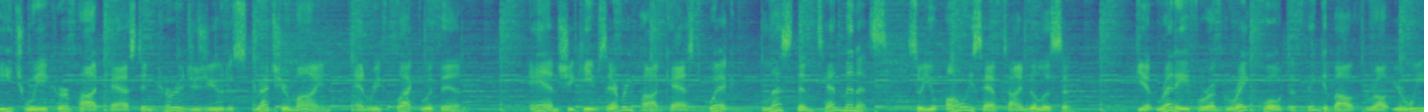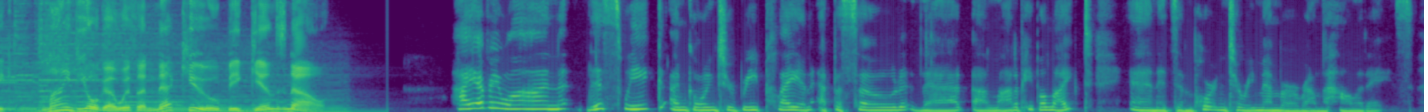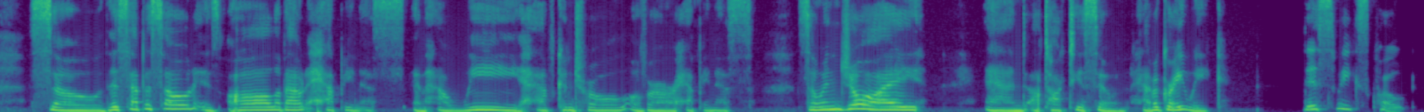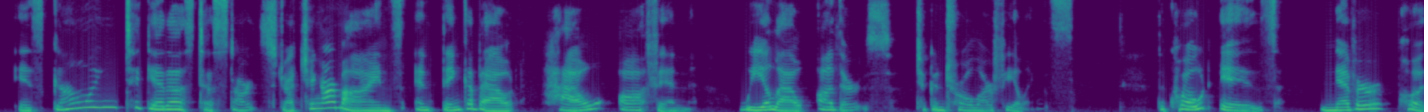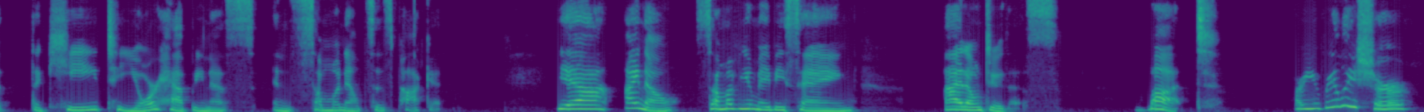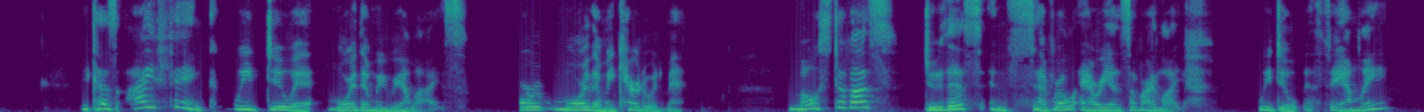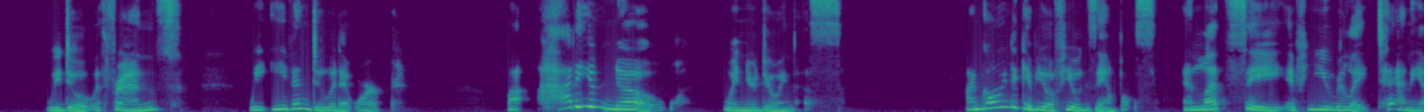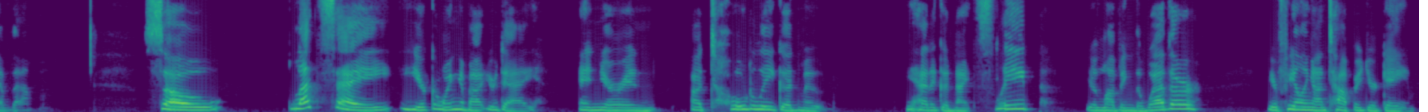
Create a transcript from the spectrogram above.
Each week, her podcast encourages you to stretch your mind and reflect within. And she keeps every podcast quick, less than 10 minutes, so you always have time to listen. Get ready for a great quote to think about throughout your week. Mind Yoga with Annette Q begins now. Hi, everyone. This week I'm going to replay an episode that a lot of people liked, and it's important to remember around the holidays. So, this episode is all about happiness and how we have control over our happiness. So, enjoy, and I'll talk to you soon. Have a great week. This week's quote is going to get us to start stretching our minds and think about how often we allow others to control our feelings. The quote is Never put the key to your happiness in someone else's pocket. Yeah, I know. Some of you may be saying, I don't do this. But are you really sure? Because I think we do it more than we realize, or more than we care to admit. Most of us do this in several areas of our life. We do it with family, we do it with friends. We even do it at work. But how do you know when you're doing this? I'm going to give you a few examples and let's see if you relate to any of them. So, let's say you're going about your day and you're in a totally good mood. You had a good night's sleep, you're loving the weather, you're feeling on top of your game.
